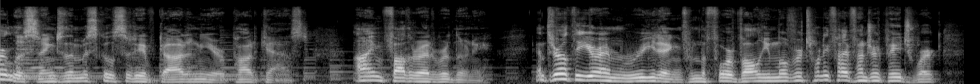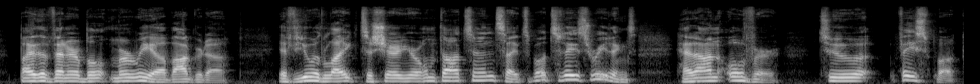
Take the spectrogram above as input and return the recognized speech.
are listening to the Mystical City of God in a Year podcast. I'm Father Edward Looney, and throughout the year I'm reading from the four volume, over 2,500 page work by the Venerable Maria of Agreda. If you would like to share your own thoughts and insights about today's readings, head on over to Facebook,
